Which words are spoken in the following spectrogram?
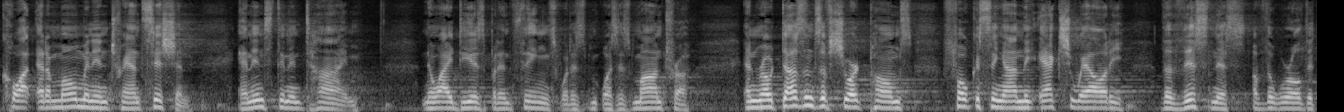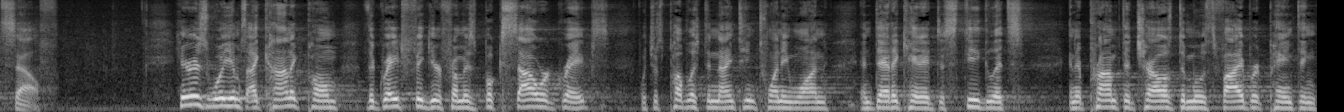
caught at a moment in transition, an instant in time. No ideas but in things was his mantra and wrote dozens of short poems focusing on the actuality, the thisness of the world itself. Here is Williams' iconic poem, The Great Figure, from his book Sour Grapes, which was published in 1921 and dedicated to Stieglitz, and it prompted Charles Demuth's vibrant painting,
